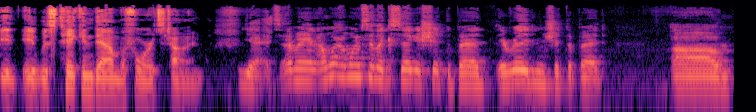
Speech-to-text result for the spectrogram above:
it, it was taken down before its time. Yes, I mean, I want, I want to say like Sega shit the bed. It really didn't shit the bed. Um,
